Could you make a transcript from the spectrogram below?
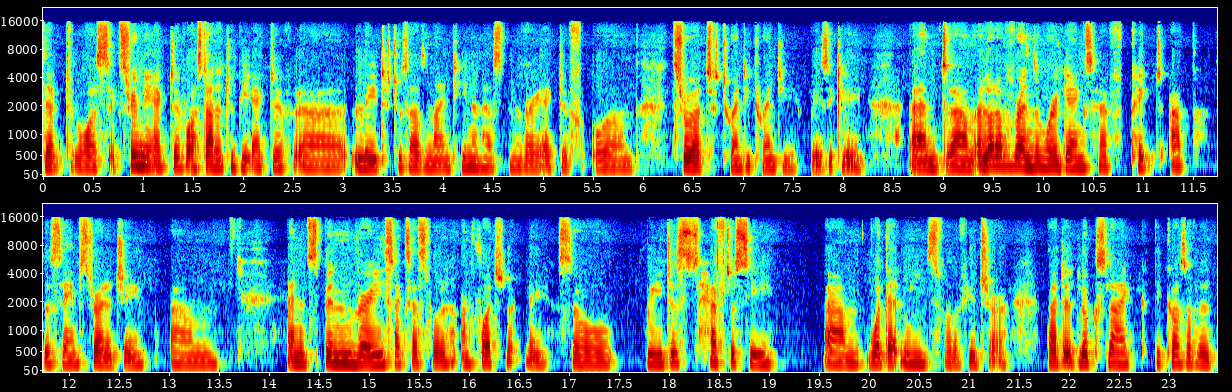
that was extremely active or started to be active uh, late 2019 and has been very active um, throughout 2020, basically. And um, a lot of ransomware gangs have picked up the same strategy. Um, and it's been very successful, unfortunately. So we just have to see um, what that means for the future. But it looks like because of the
